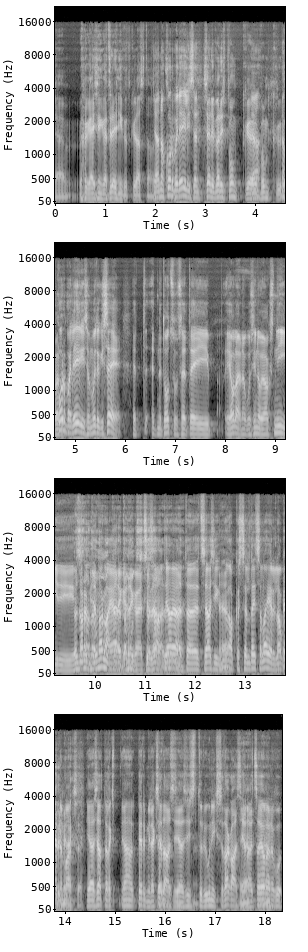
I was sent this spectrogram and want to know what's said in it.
ja ma käisin ka treeningut külastamas. ja noh, korvpalli eelis on see oli päris punk, punk. noh, korvpalli eelis on muidugi see, et, et need otsused ei, ei ole nagu sinu jaoks nii No karmide nagu tagajärgedega, et sa selle saad ja, ja et, et see asi hakkas seal täitsa laiali lagunema ja sealt ta läks, jah, Permi läks Permi edasi ja siis tuli Unixi tagasi ja Jah, noh, et sa ei ole jah. nagu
